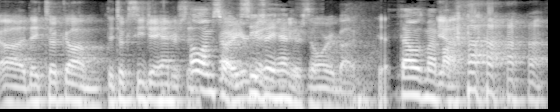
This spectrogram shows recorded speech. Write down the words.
uh they took um they took C.J. Henderson. Oh, I'm sorry, you're C.J. good. Henderson. Don't worry about it. Yeah. That was my fault. Yeah.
